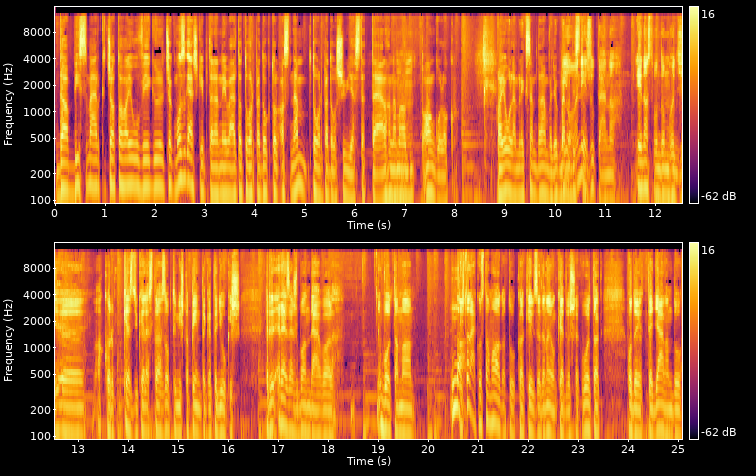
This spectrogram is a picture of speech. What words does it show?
de a Bismarck csatahajó végül csak mozgásképtelenné vált a torpedóktól, azt nem torpedó sűjesztette el, hanem a angolok. Ha jól emlékszem, de nem vagyok benne Jó, biztos. nézz utána. Én azt mondom, hogy ö, akkor kezdjük el ezt az optimista pénteket egy jó kis re- rezes bandával. Voltam a Na, És találkoztam hallgatókkal, képzeld, nagyon kedvesek voltak. Oda jött egy állandó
